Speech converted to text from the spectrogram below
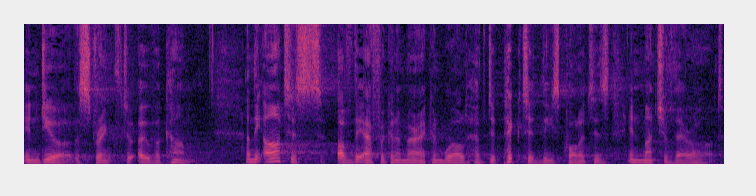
endure, the strength to overcome. And the artists of the African American world have depicted these qualities in much of their art.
